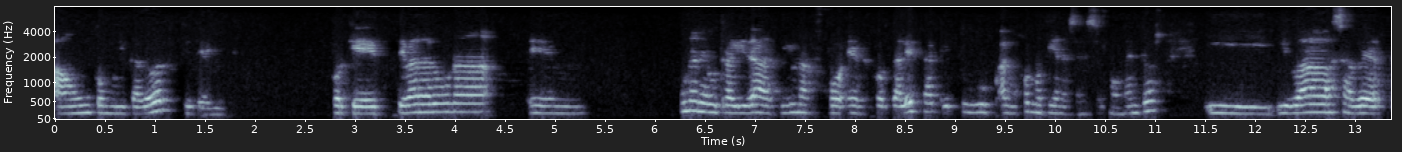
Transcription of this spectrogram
a un comunicador que te ayude. Porque te va a dar una, em, neutralidad y una eh, fortaleza que tú a lo mejor no tienes en esos momentos y, y va a saber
